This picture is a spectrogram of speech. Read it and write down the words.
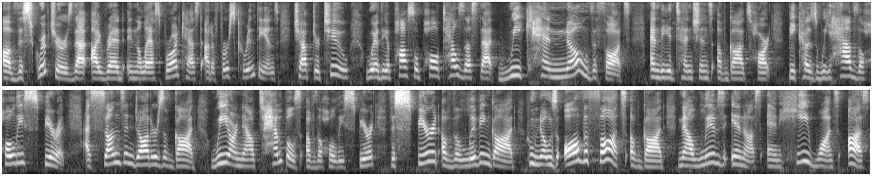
of the scriptures that I read in the last broadcast out of 1 Corinthians chapter 2, where the Apostle Paul tells us that we can know the thoughts and the intentions of God's heart because we have the Holy Spirit. As sons and daughters of God, we are now temples of the Holy Spirit. The Spirit of the living God, who knows all the thoughts of God, now lives in us, and He wants us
